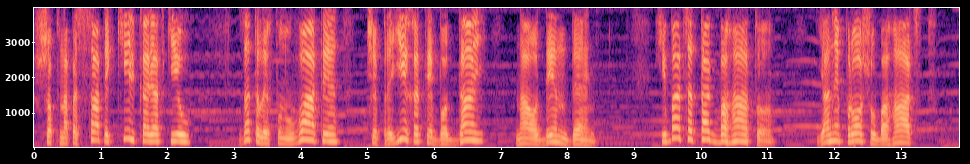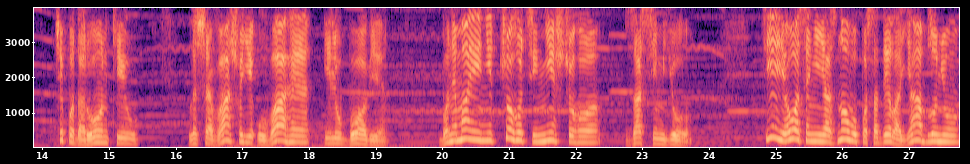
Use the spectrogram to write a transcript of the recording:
щоб написати кілька рядків, зателефонувати чи приїхати бодай на один день? Хіба це так багато? Я не прошу багатств чи подарунків, лише вашої уваги і любові, бо немає нічого ціннішого за сім'ю. Цієї осені я знову посадила яблуню.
